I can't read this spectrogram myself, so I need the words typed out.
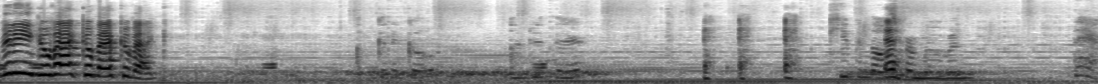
Minnie, go back, go back, go back. I'm gonna go under there. Eh, Keeping those eh. from moving. There.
